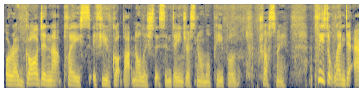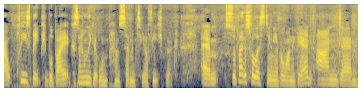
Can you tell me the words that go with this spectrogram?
or, a god in that place if you've got that knowledge that's in dangerous normal people. Trust me. Please don't lend it out. Please make people buy it because I only get £1.70 off each book. Um, so thanks for listening, everyone, again. And um,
